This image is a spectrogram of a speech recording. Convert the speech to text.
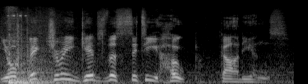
Your victory gives the city hope, Guardians.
